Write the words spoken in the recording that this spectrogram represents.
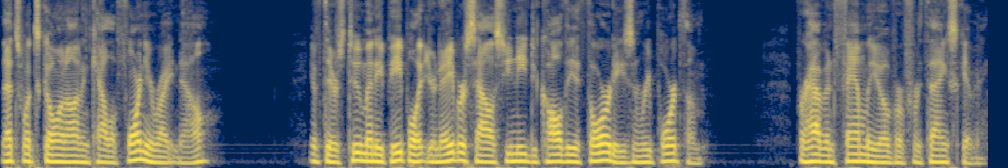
That's what's going on in California right now. If there's too many people at your neighbor's house, you need to call the authorities and report them for having family over for Thanksgiving.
